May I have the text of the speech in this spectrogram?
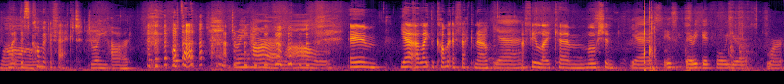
Wow. like this comet effect. Drawing hard. What's that? Drawing hard. Wow. Um, yeah, I like the comet effect now. Yeah. I feel like um, motion. Yes, it's very good for your work.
